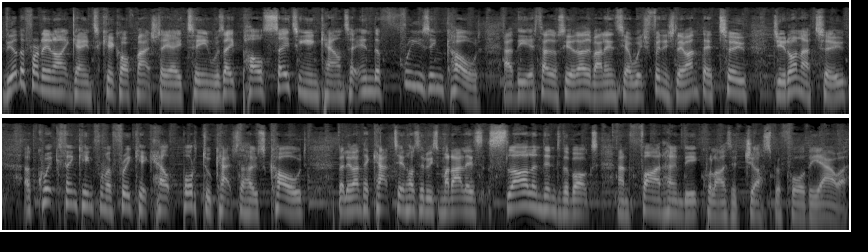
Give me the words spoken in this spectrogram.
The other Friday night game to kick off matchday 18 was a pulsating encounter in the freezing cold at the Estadio Ciudad de Valencia, which finished Levante 2, Girona 2. A quick thinking from a free kick helped Portu catch the host cold, but Levante captain Jose Luis Morales slalomed into the box and fired home the equaliser just before the hour.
